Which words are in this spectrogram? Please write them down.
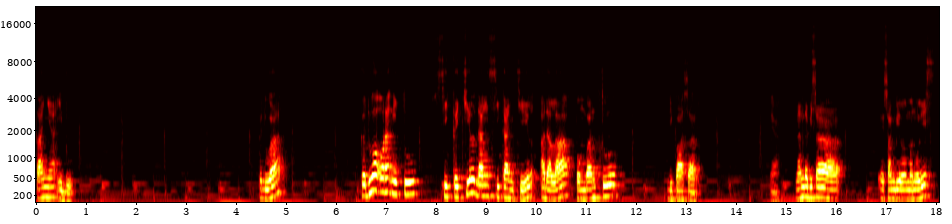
Tanya ibu. Kedua, kedua orang itu si kecil dan si kancil adalah pembantu di pasar. Ya, Nanda bisa eh, sambil menulis,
